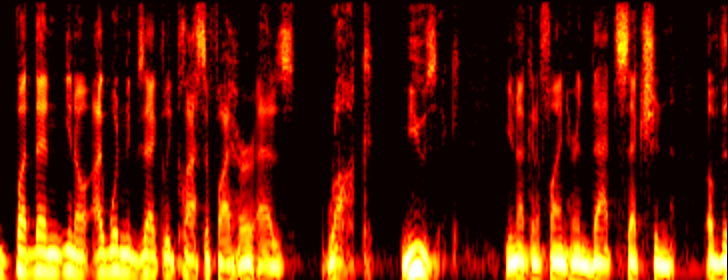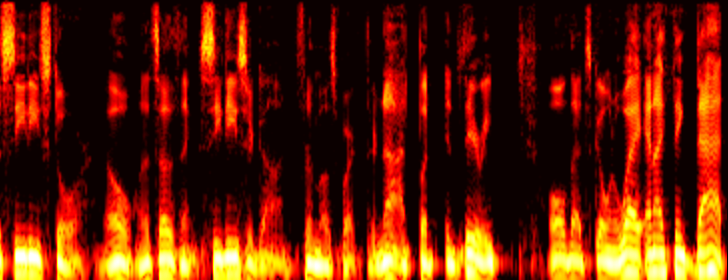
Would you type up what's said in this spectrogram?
but then you know I wouldn't exactly classify her as rock music. You're not going to find her in that section of the CD store. Oh, that's the other thing. CDs are gone for the most part. They're not, but in theory, all that's going away. And I think that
